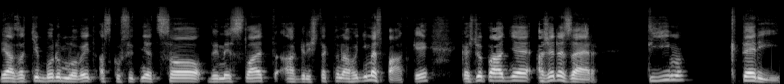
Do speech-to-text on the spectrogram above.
Já zatím budu mluvit a zkusit něco vymyslet a když tak to nahodíme zpátky. Každopádně Aže Dezer, tým, který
